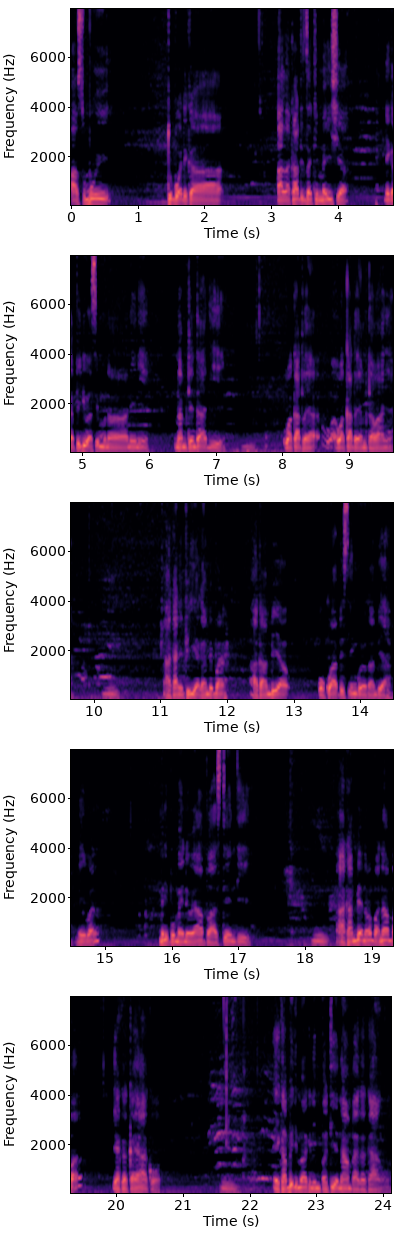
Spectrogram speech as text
asubuhi tupo katika harakati za kimaisha, nikapigiwa simu na nini na mtendaji wakata wakata ya, Mtawanya akanipigia akaambia bwana, akaambia uko wapi single? Nikamwambia mimi bwana, mimi nipo maeneo hapa stendi. Akaambia naomba namba ya kaka yako. mm. Ikabidi maki nimpatie namba ya kakaangu.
